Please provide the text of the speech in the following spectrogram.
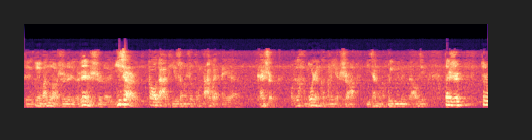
这个对丸子老师的这个认识的一下高大提升，是从打拐那个开始。我觉得很多人可能也是啊，以前可能不一定那么了解，但是就是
